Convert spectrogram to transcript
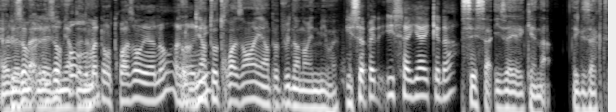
Les, le, en- la les lumière enfants de ont maintenant 3 ans et 1 an, un an et Bientôt demi? trois ans et un peu plus d'un an et demi, ouais. Il s'appelle Isaiah Ekena? C'est ça, Isaiah et Kenna. Exact.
